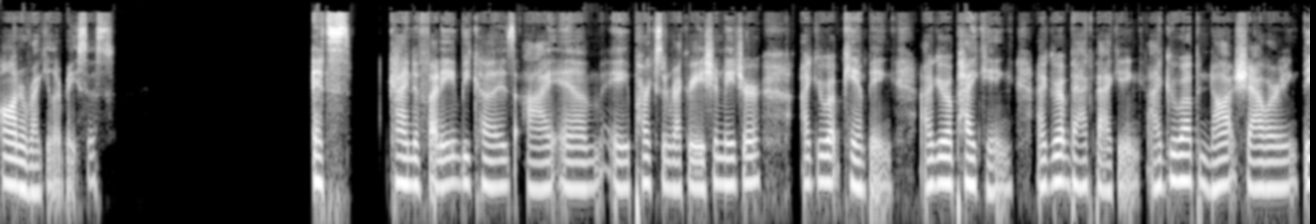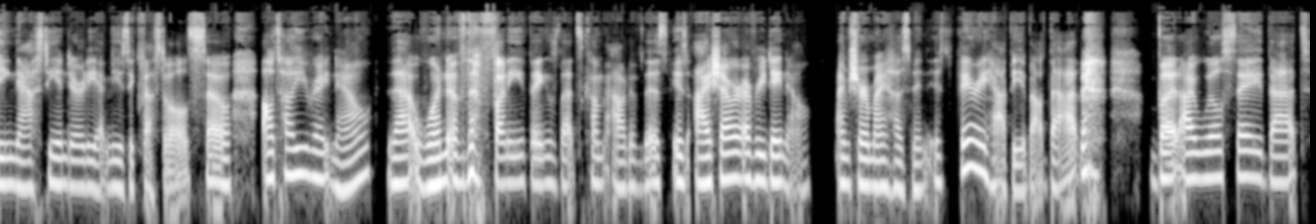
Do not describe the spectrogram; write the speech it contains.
on a regular basis. It's kind of funny because I am a parks and recreation major. I grew up camping. I grew up hiking. I grew up backpacking. I grew up not showering, being nasty and dirty at music festivals. So I'll tell you right now that one of the funny things that's come out of this is I shower every day now. I'm sure my husband is very happy about that. but I will say that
